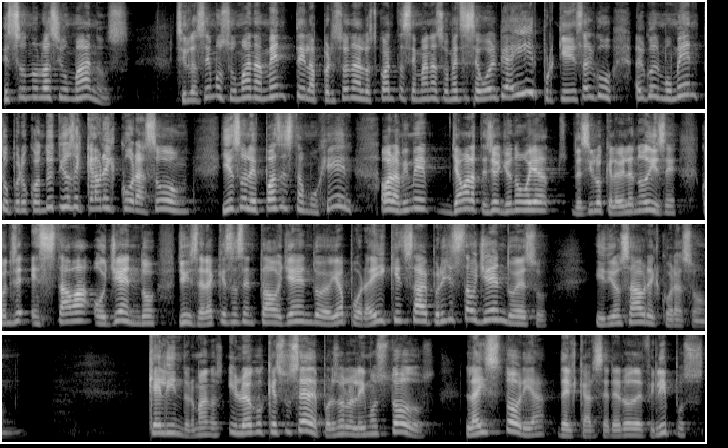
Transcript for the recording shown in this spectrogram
Eso no lo hace humanos. Si lo hacemos humanamente, la persona a las cuantas semanas o meses se vuelve a ir porque es algo, algo del momento, pero cuando es Dios se que abre el corazón y eso le pasa a esta mujer. Ahora, a mí me llama la atención, yo no voy a decir lo que la Biblia no dice, cuando dice estaba oyendo, yo dije, ¿será que está sentado oyendo? Veía por ahí, quién sabe, pero ella está oyendo eso y Dios abre el corazón. Qué lindo, hermanos. Y luego, ¿qué sucede? Por eso lo leímos todos. La historia del carcelero de Filipos.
